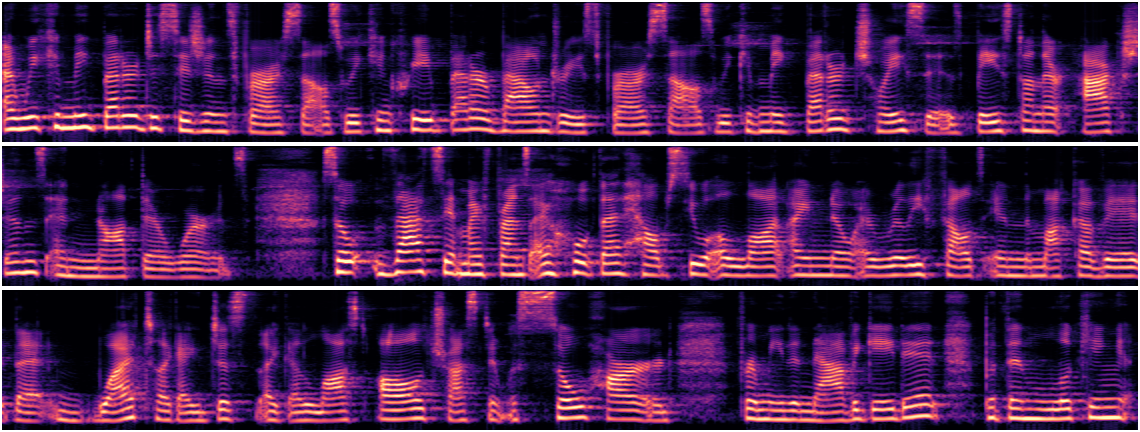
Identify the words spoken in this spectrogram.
and we can make better decisions for ourselves. We can create better boundaries for ourselves. We can make better choices based on their actions and not their words. So that's it, my friends. I hope that helps you a lot. I know I really felt in the muck of it that what? Like I just like I lost all trust. It was so hard for me to navigate it. But then looking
